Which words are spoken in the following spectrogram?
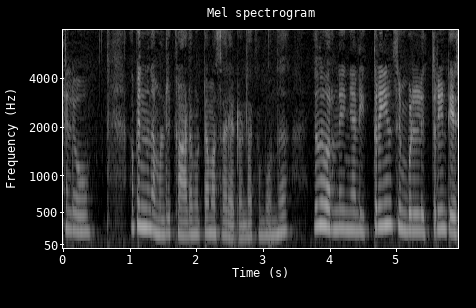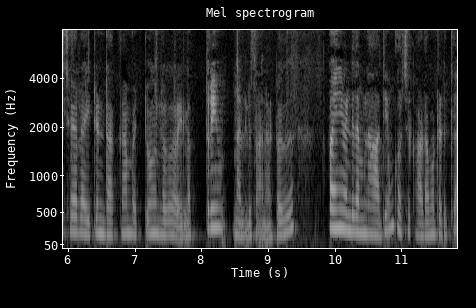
ഹലോ. അപ്പോൾ ഇന്ന് നമ്മളൊരു കാടമുട്ട മസാല ആയിട്ട് ഉണ്ടാക്കാൻ പോകുന്നത്. ഇതെന്ന് പറഞ്ഞു കഴിഞ്ഞാൽ ഇത്രയും സിമ്പിളിൽ ഇത്രയും ടേസ്റ്റി ആയിട്ട് ഉണ്ടാക്കാൻ പറ്റുമോ എന്നുള്ളത് അറിയില്ല. അത്രയും നല്ലൊരു സാധനം കേട്ടോ അത് അപ്പോൾ അതിന് വേണ്ടി നമ്മൾ ആദ്യം കുറച്ച് കാടമുട്ട എടുക്കുക.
